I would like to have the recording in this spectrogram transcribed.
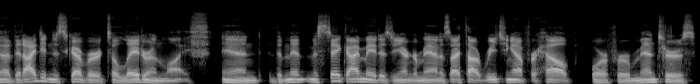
uh, that I didn't discover till later in life. And the mi- mistake I made as a younger man is I thought reaching out for help or for mentors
